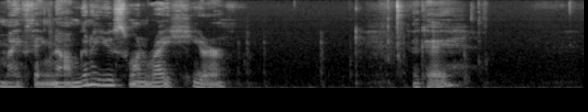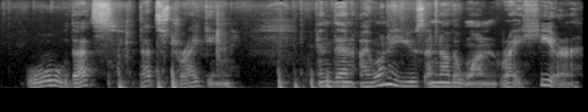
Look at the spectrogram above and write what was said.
my thing. Now I'm to use one right here. Okay. Oh, that's that's striking. And then I want to use another one right here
